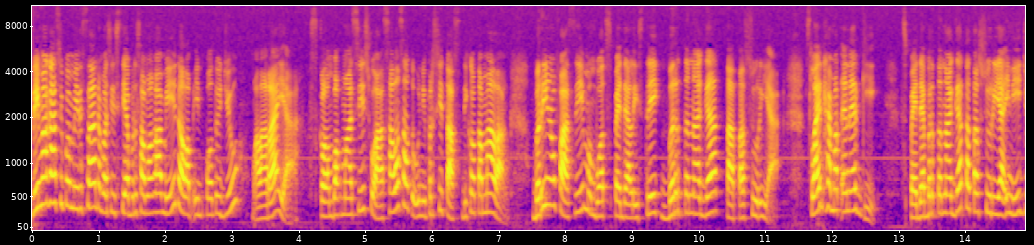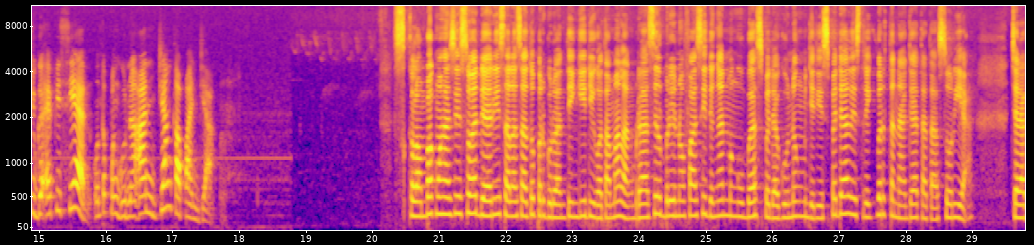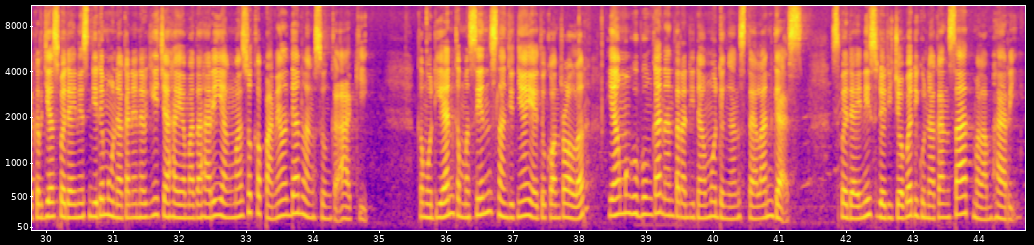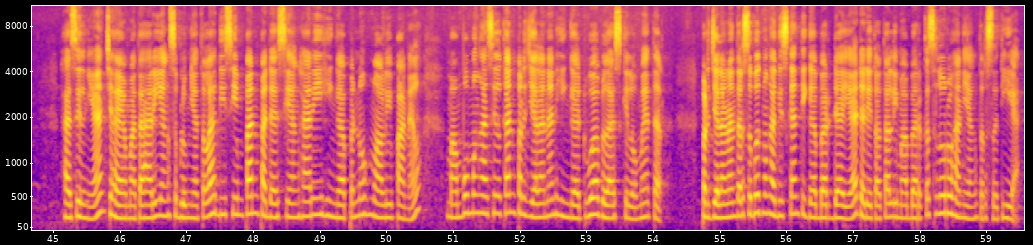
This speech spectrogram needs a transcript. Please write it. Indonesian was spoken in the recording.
Terima kasih pemirsa dan masih setia bersama kami dalam Info 7 Malang Raya. Sekelompok mahasiswa salah satu universitas di Kota Malang berinovasi membuat sepeda listrik bertenaga tata surya. Selain hemat energi, sepeda bertenaga tata surya ini juga efisien untuk penggunaan jangka panjang. Sekelompok mahasiswa dari salah satu perguruan tinggi di Kota Malang berhasil berinovasi dengan mengubah sepeda gunung menjadi sepeda listrik bertenaga tata surya. Cara kerja sepeda ini sendiri menggunakan energi cahaya matahari yang masuk ke panel dan langsung ke aki. Kemudian ke mesin selanjutnya yaitu controller yang menghubungkan antara dinamo dengan setelan gas. Sepeda ini sudah dicoba digunakan saat malam hari. Hasilnya, cahaya matahari yang sebelumnya telah disimpan pada siang hari hingga penuh melalui panel mampu menghasilkan perjalanan hingga 12 km. Perjalanan tersebut menghabiskan 3 bar daya dari total 5 bar keseluruhan yang tersedia.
